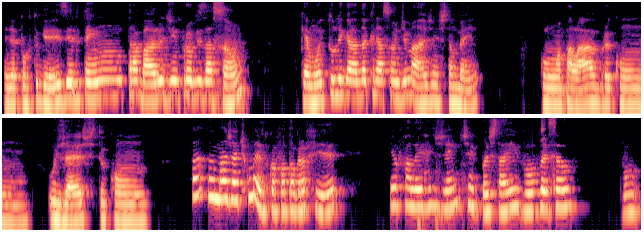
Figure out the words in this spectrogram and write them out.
Ele é português e ele tem um trabalho de improvisação que é muito ligado à criação de imagens também, com a palavra, com o gesto, com a imagético mesmo, com a fotografia. Eu falei, gente, pois tá aí, vou ver se eu. Vou...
